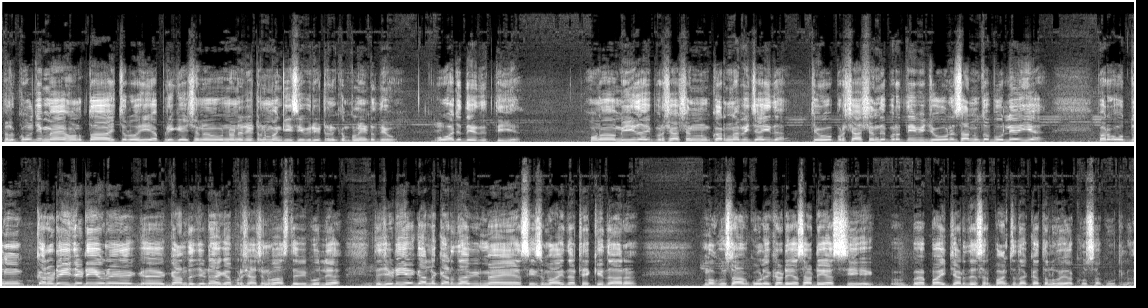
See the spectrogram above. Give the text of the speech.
ਬਿਲਕੁਲ ਜੀ ਮੈਂ ਹੁਣ ਤਾਂ ਚਲੋ ਇਹ ਐਪਲੀਕੇਸ਼ਨ ਉਹਨਾਂ ਨੇ ਰਿਟਰਨ ਮੰਗੀ ਸੀ ਵੀ ਰਿਟਰਨ ਕੰਪਲੇਂਟ ਦਿਓ। ਉਹ ਅੱਜ ਦੇ ਦਿੱਤੀ ਹੈ। ਹੁਣ ਉਮੀਦ ਹੈ ਪ੍ਰਸ਼ਾਸਨ ਨੂੰ ਕਰਨਾ ਵੀ ਚਾਹੀਦਾ ਤੇ ਉਹ ਪ੍ਰਸ਼ਾਸਨ ਦੇ ਪ੍ਰਤੀ ਵੀ ਜੋ ਉਹਨੇ ਸਾਨੂੰ ਤਾਂ ਬੋਲਿਆ ਹੀ ਹੈ। ਪਰ ਉਦੋਂ ਕਰੜੀ ਜਿਹੜੀ ਉਹਨੇ ਗੰਦ ਜਿਹੜਾ ਹੈਗਾ ਪ੍ਰਸ਼ਾਸਨ ਵਾਸਤੇ ਵੀ ਬੋਲਿਆ। ਤੇ ਜਿਹੜੀ ਇਹ ਗੱਲ ਕਰਦਾ ਵੀ ਮੈਂ ਅਸੀਂ ਸਮਾਜ ਦਾ ਠੇਕੇਦਾਰ ਹਾਂ ਮਖੂ ਸਾਹਿਬ ਕੋਲੇ ਖੜੇ ਆ ਸਾਡੇ 80 ਭਾਈਚਾਰੇ ਦੇ ਸਰਪੰਚ ਦਾ ਕਤਲ ਹੋਇਆ ਖੋਸਾ ਕੋਟਲਾ।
